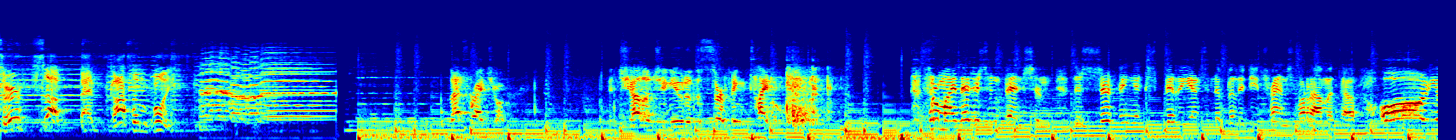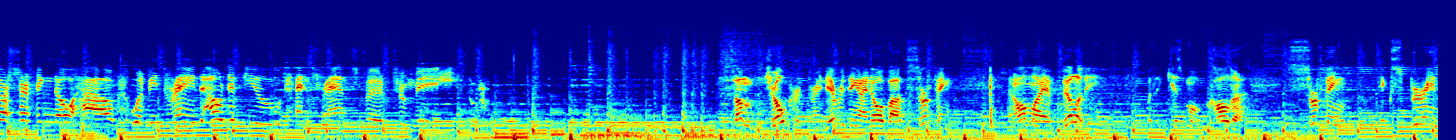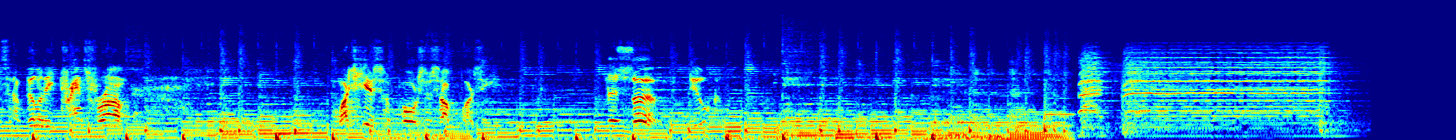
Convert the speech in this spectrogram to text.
Surf's up at Gotham Point. That's right, Joker. Been challenging you to the surfing title. Through my latest invention, the Surfing Experience and Ability Transferometer, all your surfing know-how will be drained out of you and transferred to me. Some joker drained everything I know about surfing and all my ability with a gizmo called a Surfing Experience and Ability Transferometer. What do you suppose is up, Buzzy? The surf, Duke.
